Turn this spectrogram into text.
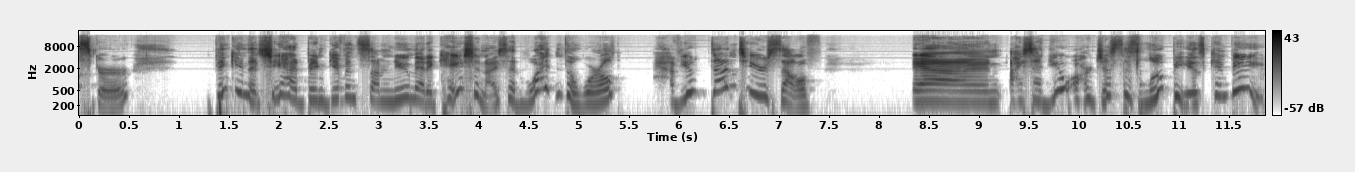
asked her thinking that she had been given some new medication i said what in the world have you done to yourself? And I said, You are just as loopy as can be.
